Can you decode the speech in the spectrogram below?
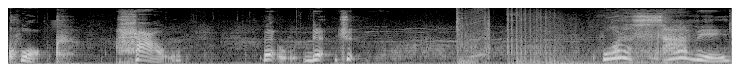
Quack. How? What a savage!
